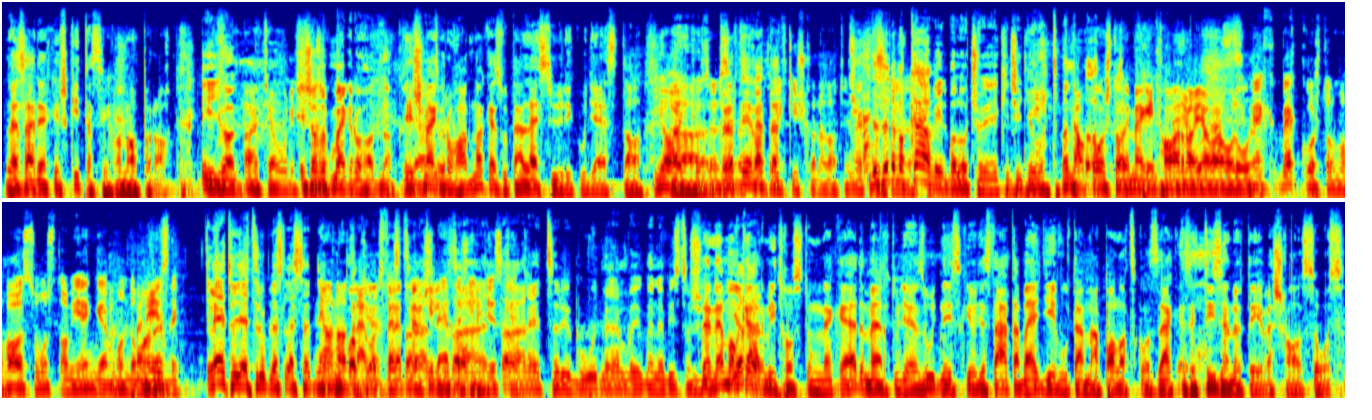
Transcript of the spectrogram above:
lezárják és kiteszik a napra. így van. Atya úristen. És azok megrohadnak. És Tehát, megrohadnak, ezután leszűrik ugye ezt a Jaj, szépen, kaptam egy történetet. kis kanalat, hogy De szerintem a kávétba locsolja egy kicsit nyugodtan. Na, kóstolj meg egy harralja valahol. Meg, megkóstolom a halszószt, ami engem, mondom, arra. Lehet, hogy egyszerűbb lesz leszedni Ne a nadrágot ez mert ki lehet talán, talán egyszerűbb úgy, mert nem vagyok benne biztos. De nem akármit hoztunk neked, mert ugye ez úgy néz ki, hogy ezt általában egy év után már palackozzák, ez egy 15 éves halszósz.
